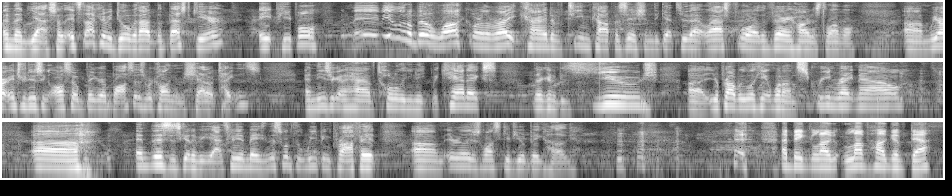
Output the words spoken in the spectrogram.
and then yeah, so it's not going to be doable without the best gear, eight people, maybe a little bit of luck or the right kind of team composition to get through that last floor, the very hardest level. Um, we are introducing also bigger bosses. We're calling them Shadow Titans, and these are going to have totally unique mechanics. They're going to be huge. Uh, you're probably looking at one on screen right now. Uh, and this is going to be yeah, it's going to be amazing. This one's the Weeping Prophet. Um, it really just wants to give you a big hug. a big lo- love hug of death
